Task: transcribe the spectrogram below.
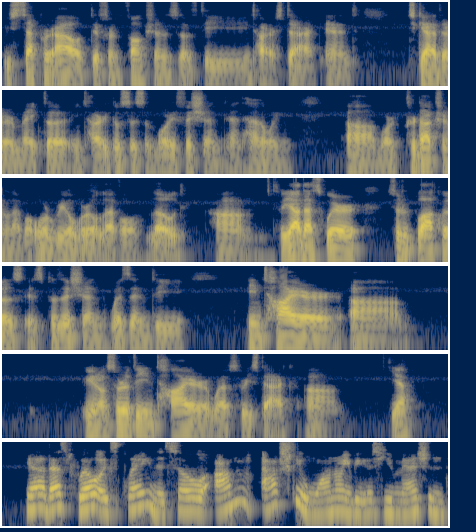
we separate out different functions of the entire stack and together make the entire ecosystem more efficient and handling uh, more production level or real world level load. Um, so yeah, that's where sort of Blockless is positioned within the entire, um, you know, sort of the entire Web3 stack. Um, yeah. Yeah, that's well explained. So I'm actually wondering because you mentioned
